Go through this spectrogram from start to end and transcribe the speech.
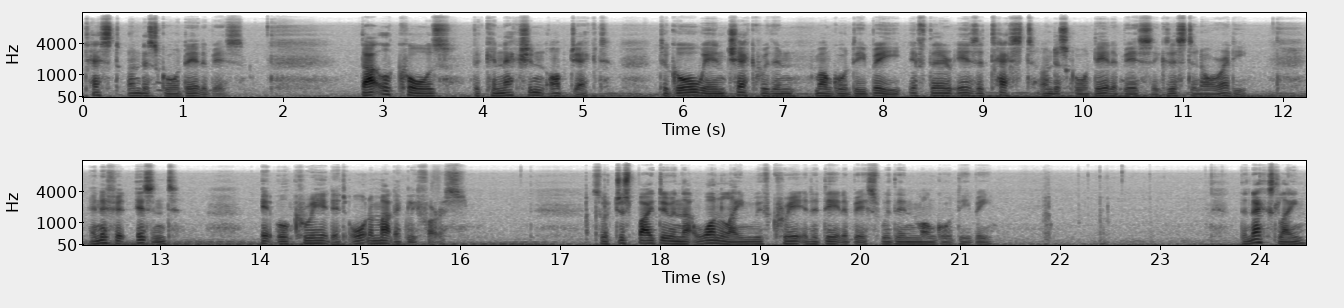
test underscore database. That'll cause the connection object to go away and check within MongoDB if there is a test underscore database existing already. And if it isn't it will create it automatically for us. So just by doing that one line we've created a database within MongoDB. The next line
